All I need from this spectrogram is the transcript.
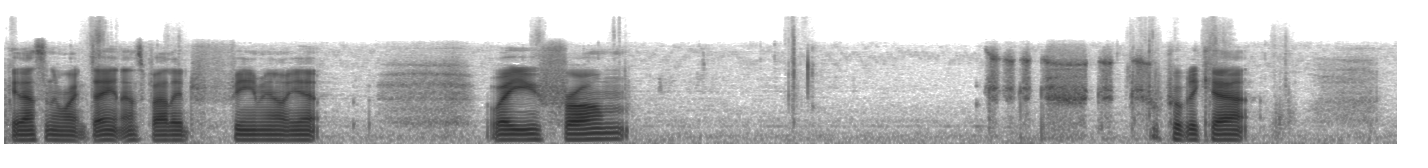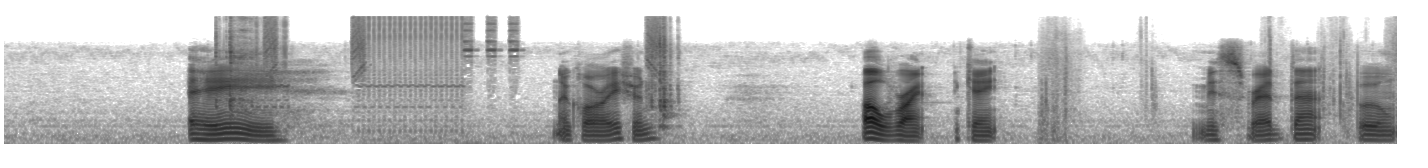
Okay, that's in the right date. That's valid. Female, yep. Where you from? Republicat. A. No correlation. Oh, right. Okay. Misread that. Boom.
